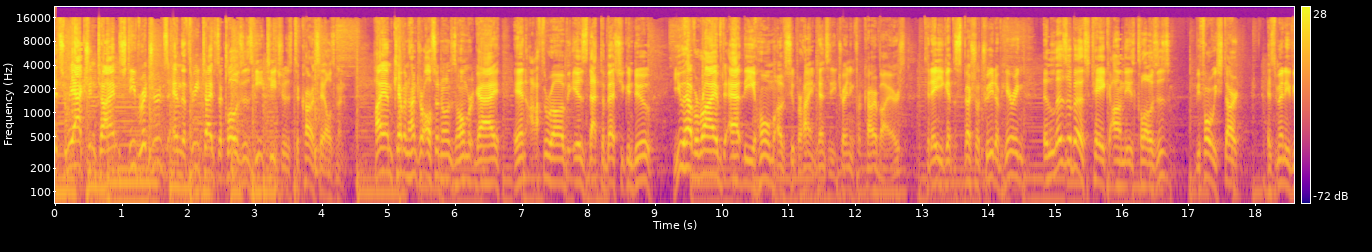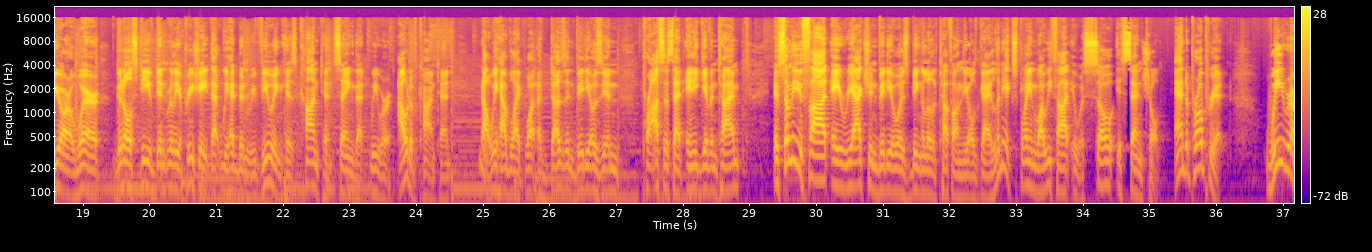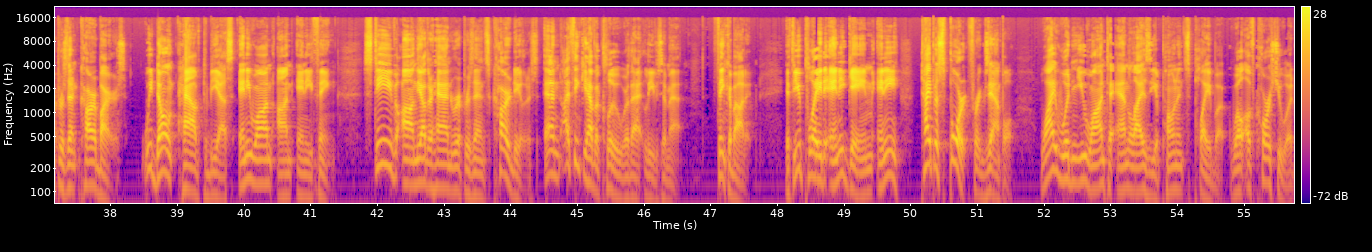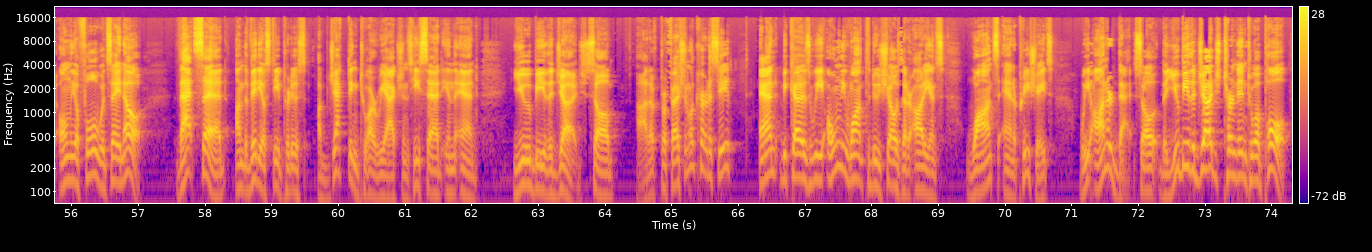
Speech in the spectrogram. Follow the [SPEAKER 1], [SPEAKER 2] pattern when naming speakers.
[SPEAKER 1] It's reaction time. Steve Richards and the three types of closes he teaches to car salesmen. Hi, I'm Kevin Hunter, also known as the Homework Guy, and author of Is That the Best You Can Do? You have arrived at the home of super high intensity training for car buyers. Today, you get the special treat of hearing Elizabeth's take on these closes. Before we start, as many of you are aware, good old Steve didn't really appreciate that we had been reviewing his content, saying that we were out of content. No, we have like, what, a dozen videos in process at any given time. If some of you thought a reaction video was being a little tough on the old guy, let me explain why we thought it was so essential and appropriate. We represent car buyers. We don't have to BS anyone on anything. Steve, on the other hand, represents car dealers, and I think you have a clue where that leaves him at. Think about it. If you played any game, any type of sport, for example, why wouldn't you want to analyze the opponent's playbook? Well, of course you would. Only a fool would say no. That said, on the video Steve produced objecting to our reactions, he said in the end, you be the judge. So, out of professional courtesy, and because we only want to do shows that our audience wants and appreciates, we honored that. So, the you be the judge turned into a poll.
